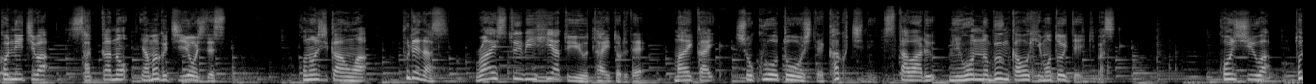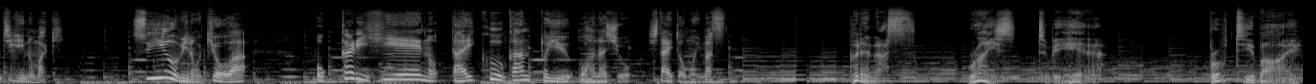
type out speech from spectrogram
こんにちは作家の山口洋二ですこの時間はプレナス Rise to be here というタイトルで毎回食を通して各地に伝わる日本の文化を紐解いていきます今週は栃木の巻水曜日の今日はぽっかり冷えの大空間というお話をしたいと思います。プレナス Rice to be here. Brought to you by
